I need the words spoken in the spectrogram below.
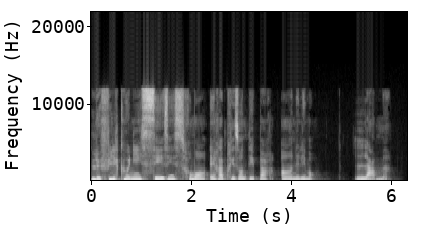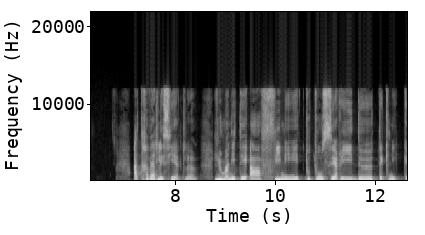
Le fil qui unit ces instruments est représenté par un élément, l'âme. À travers les siècles, l'humanité a affiné toute une série de techniques,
